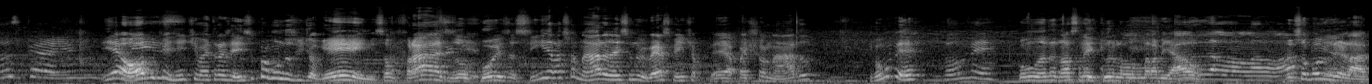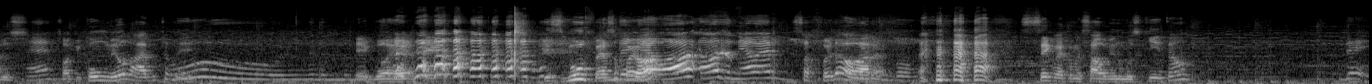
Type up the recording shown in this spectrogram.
música. E, E é óbvio que a gente vai trazer isso pro mundo dos videogames, são frases ou coisas assim relacionadas a esse universo que a gente é apaixonado. E vamos ver Vamos ver. como anda a nossa leitura labial. Eu sou bom em ler lábios, É? só que com o meu lábio também. Uh, Pegou, é, é. Smooth, essa foi Daniel, ó. ó, ó, Daniel é Essa foi da hora. muito bom. Você que vai começar ouvindo musiquinha então? De-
